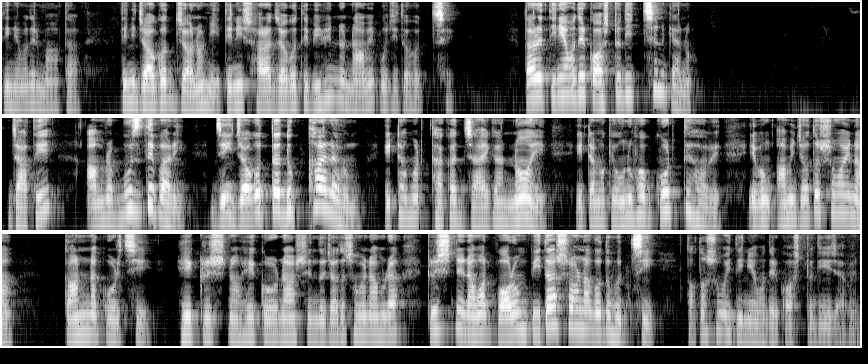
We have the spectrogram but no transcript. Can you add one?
তিনি আমাদের মাতা। তিনি জগৎ জননী, তিনি সারা জগতে বিভিন্ন নামে পূজিত হচ্ছে। তাহলে তিনি আমাদের কষ্ট দিচ্ছেন কেন? যাতে আমরা বুঝতে পারি যে এই জগৎটা দুঃখালয়ম এটা আমার থাকার জায়গা নয়, এটা আমাকে অনুভব করতে হবে এবং আমি যত সময় না কান্না করছি, হে কৃষ্ণ, হে করুণা সিন্ধু, যত সময় না আমরা কৃষ্ণের, আমার পরম পিতার শরণাগত হচ্ছি, তত সময় তিনি আমাদের কষ্ট দিয়ে যাবেন।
